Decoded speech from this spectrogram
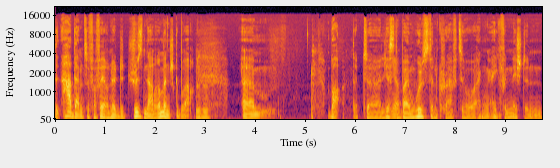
den Adam zu verfeieren huet just justen andere Mënsch gebraucht. Mhm. Ähm, bah, dat äh, liest ja. beim Wollstonecraft so eng eng vun nichtchten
